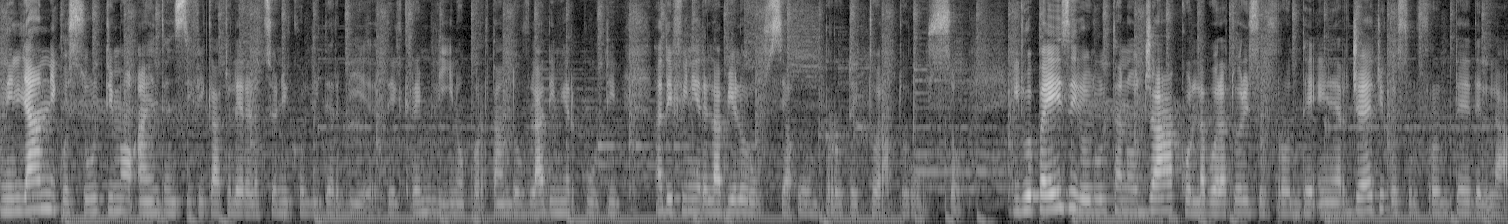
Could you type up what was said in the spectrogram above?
Negli anni quest'ultimo ha intensificato le relazioni col leader di, del Cremlino, portando Vladimir Putin a definire la Bielorussia un protettorato russo. I due paesi risultano già collaboratori sul fronte energetico e sul fronte della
